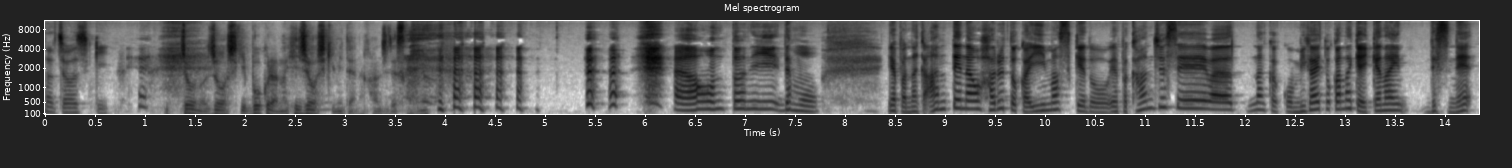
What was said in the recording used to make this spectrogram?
の常識。城の常識、僕らの非常識みたいな感じですからね。あー本当に、でも、やっぱなんかアンテナを張るとか言いますけど、やっぱ感受性はなんかこう磨いとかなきゃいけないですね。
